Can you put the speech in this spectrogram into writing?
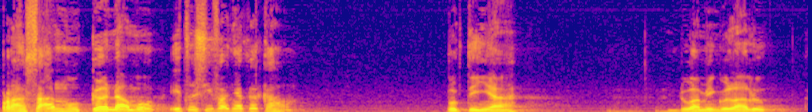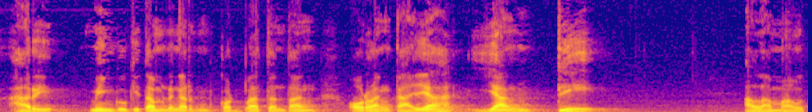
perasaanmu, kehendakmu itu sifatnya kekal. Buktinya dua minggu lalu hari Minggu kita mendengar khotbah tentang orang kaya yang di alam maut.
